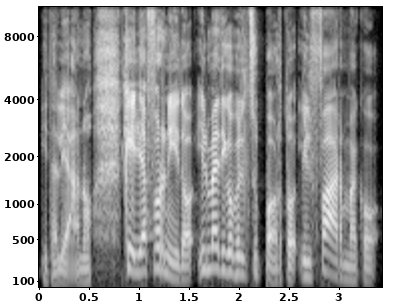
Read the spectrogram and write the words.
italiano, che gli ha fornito il medico per il supporto, il farmaco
